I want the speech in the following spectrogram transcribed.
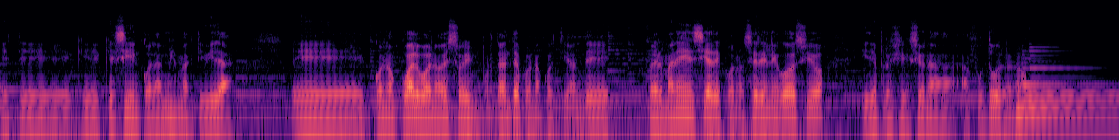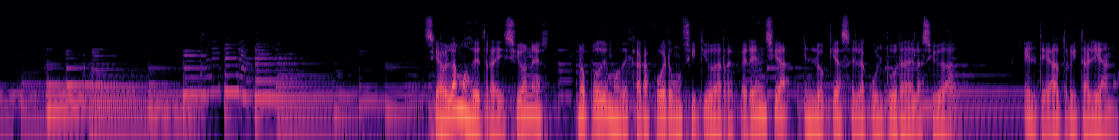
este, que siguen con la misma actividad. Eh, con lo cual, bueno, eso es importante por una cuestión de permanencia, de conocer el negocio y de proyección a, futuro. Si hablamos de tradiciones, no podemos dejar afuera un sitio de referencia en lo que hace la cultura de la ciudad, el teatro italiano.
